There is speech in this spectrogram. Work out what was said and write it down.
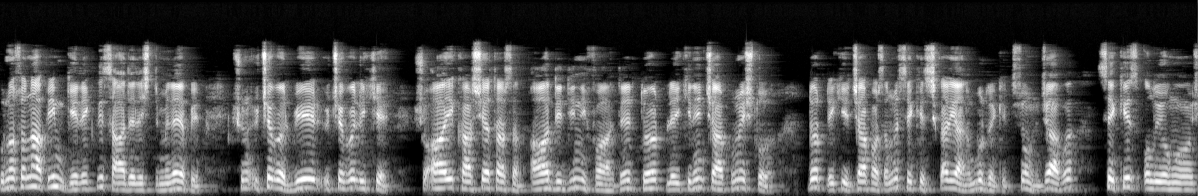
Bundan sonra ne yapayım? Gerekli sadeleştirmeler yapayım. Şunu 3'e böl 1, 3'e böl 2. Şu A'yı karşıya atarsan A dediğin ifade 4 ile 2'nin çarpımı eşit olur. 4 ile 2'yi çarparsam da 8 çıkar. Yani buradaki sorunun cevabı 8 oluyormuş.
